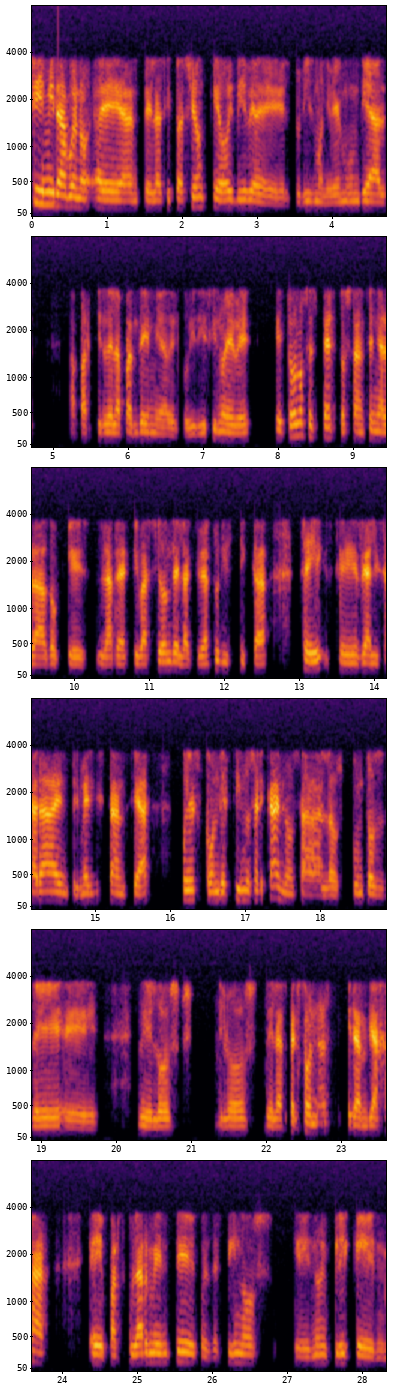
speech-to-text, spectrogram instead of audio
Sí, mira, bueno, eh, ante la situación que hoy vive el turismo a nivel mundial a partir de la pandemia del COVID-19, todos los expertos han señalado que la reactivación de la actividad turística se, se realizará en primera instancia pues con destinos cercanos a los puntos de, eh, de los de los de las personas que quieran viajar. Eh, particularmente pues destinos que no impliquen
